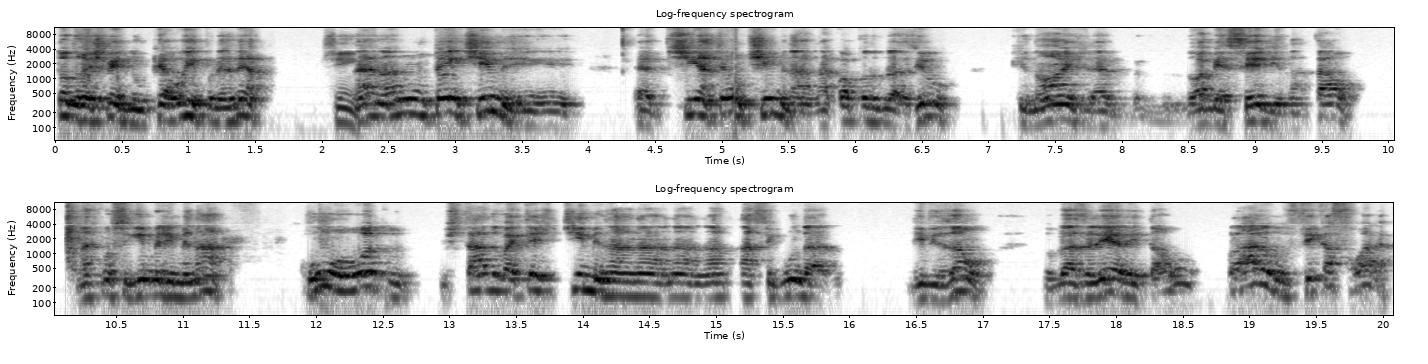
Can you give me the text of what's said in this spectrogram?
Todo respeito, do Piauí, por exemplo. Sim. Né? Não tem time. É, tinha até um time na, na, Copa do Brasil que nós, é, do ABC de Natal, nós conseguimos eliminar. Um ou outro estado vai ter time na, na, na, na segunda divisão do brasileiro, então, claro, fica fora.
